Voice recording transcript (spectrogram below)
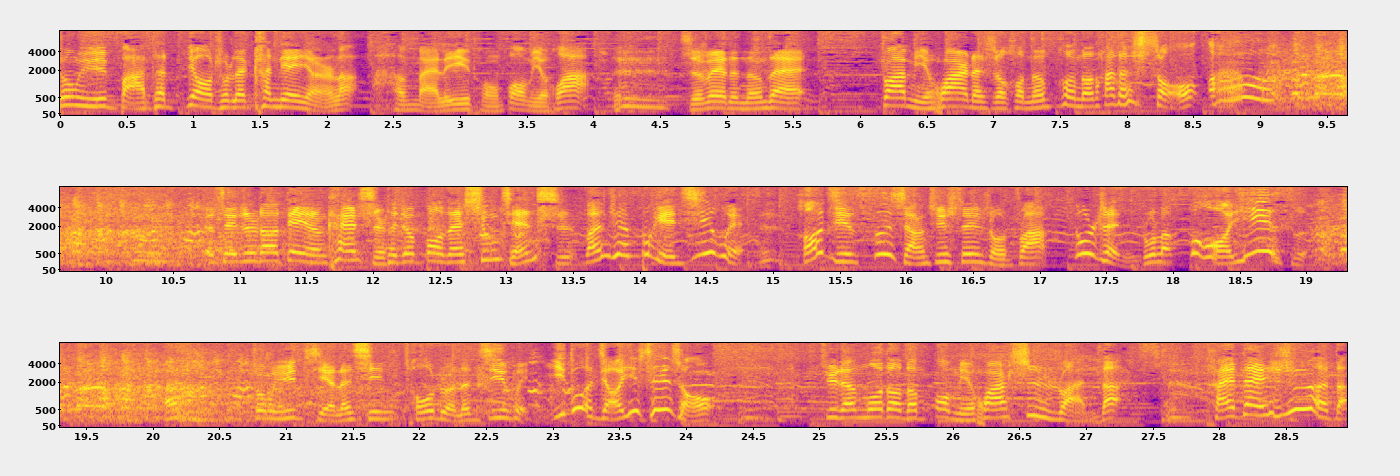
终于把他调出来看电影了，买了一桶爆米花，只为了能在抓米花的时候能碰到他的手。谁知道电影开始他就抱在胸前吃，完全不给机会，好几次想去伸手抓都忍住了，不好意思。哎呀，终于铁了心，瞅准了机会，一跺脚一伸手，居然摸到的爆米花是软的。还带热的，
